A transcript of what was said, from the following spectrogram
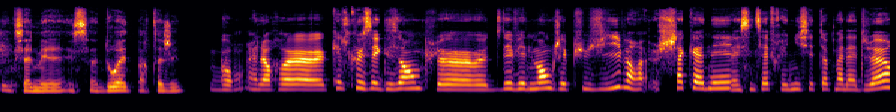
et que ça, le ça doit être partagé. Bon, alors euh, quelques exemples euh, d'événements que j'ai pu vivre. Chaque année, la SNCF réunit ses top managers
